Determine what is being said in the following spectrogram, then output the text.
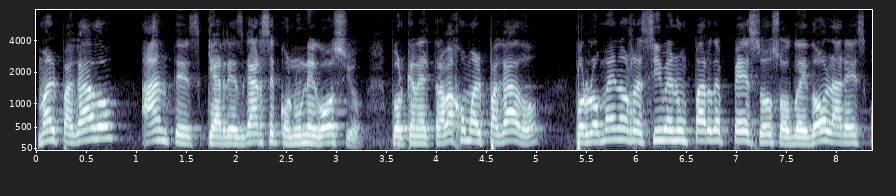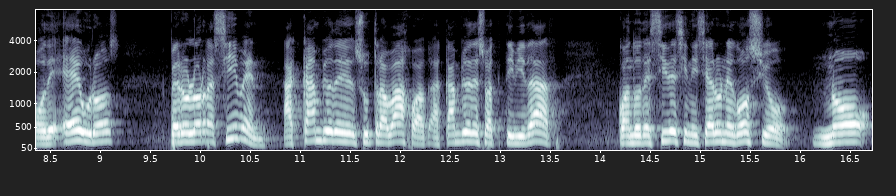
mal pagado antes que arriesgarse con un negocio. Porque en el trabajo mal pagado, por lo menos reciben un par de pesos o de dólares o de euros, pero lo reciben a cambio de su trabajo, a, a cambio de su actividad. Cuando decides iniciar un negocio, no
